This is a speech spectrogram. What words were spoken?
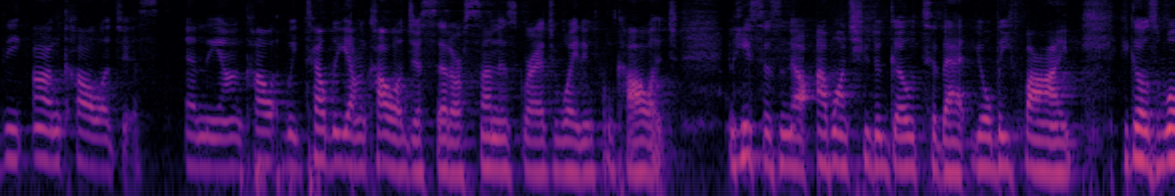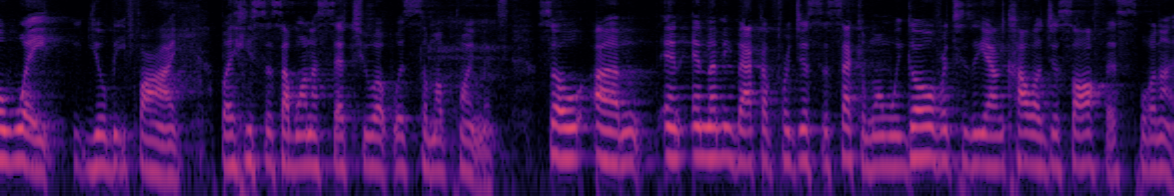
the oncologist, and the oncologist, we tell the oncologist that our son is graduating from college. And he says, No, I want you to go to that. You'll be fine. He goes, Well, wait, you'll be fine. But he says, I want to set you up with some appointments. So, um, and, and let me back up for just a second. When we go over to the oncologist's office, when I,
